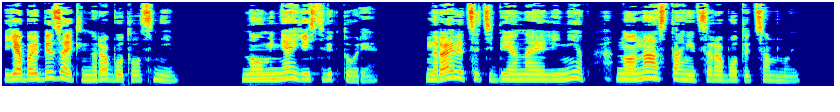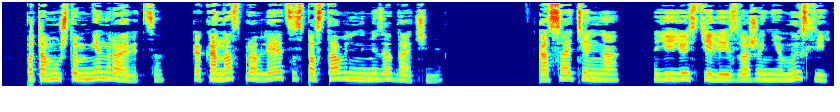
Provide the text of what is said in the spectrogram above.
я бы обязательно работал с ним. Но у меня есть Виктория. Нравится тебе она или нет, но она останется работать со мной потому что мне нравится, как она справляется с поставленными задачами. Касательно ее стиля изложения мыслей,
